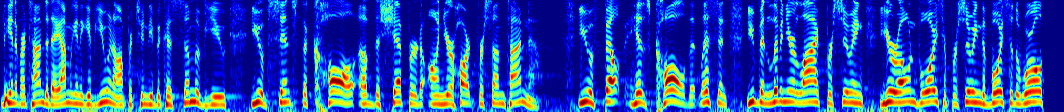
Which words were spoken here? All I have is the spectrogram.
At the end of our time today, I'm going to give you an opportunity because some of you, you have sensed the call of the shepherd on your heart for some time now. You have felt his call that, listen, you've been living your life pursuing your own voice or pursuing the voice of the world,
